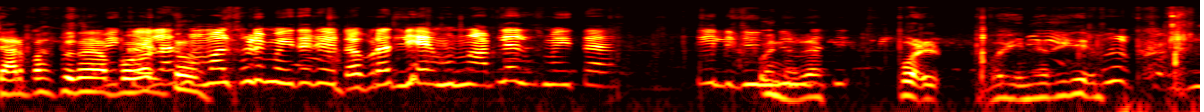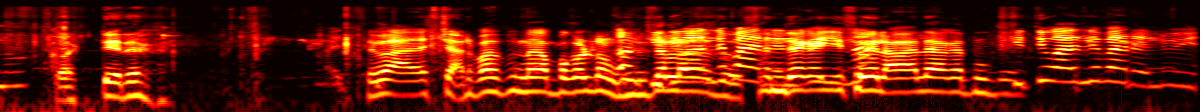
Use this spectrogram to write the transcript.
चार पाच पतंग पकडतो. मामाला थोडी माहिती आहे ते डबरातली आहे म्हणून आपल्यालाच माहीत आहे. पळ. कट्टे रे. तेव्हा चार पाच पतंग संध्याकाळची रेल्वे सोय लावायला लागत किती वाजले बा रेल्वे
